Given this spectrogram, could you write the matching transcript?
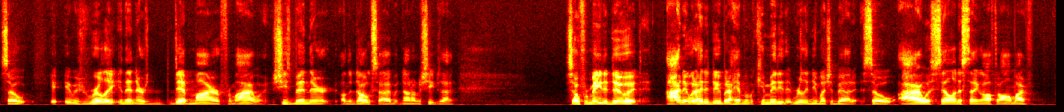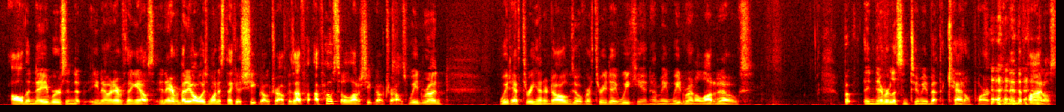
So it, it, was really. And then there's Deb Meyer from Iowa. She's been there on the dog side, but not on the sheep side. So for me to do it, I knew what I had to do, but I have a committee that really knew much about it. So I was selling this thing off to all my all the neighbors and the, you know and everything else. And everybody always wanted to think of sheepdog trial because I've, I've hosted a lot of sheepdog trials. We'd run, we'd have 300 dogs over a three-day weekend. I mean, we'd run a lot of dogs, but they never listened to me about the cattle part and then the finals.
